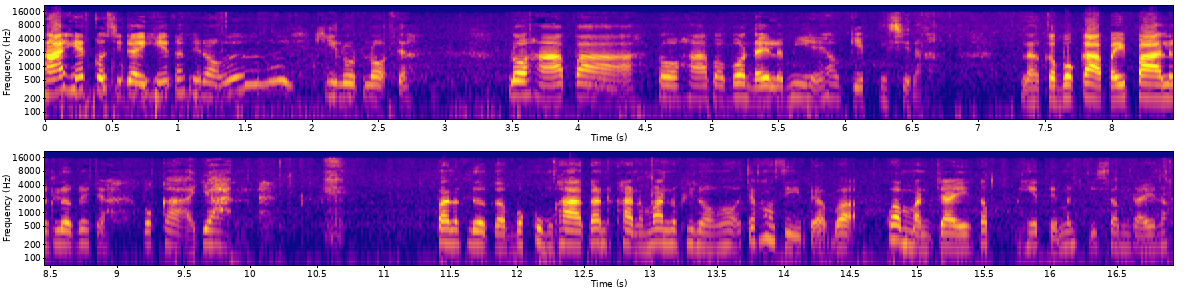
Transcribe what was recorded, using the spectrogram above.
หาเฮ็ดก็สิได้เฮ็ดนะพี่น้องเอ้ยขี่รถเลาะจ้ะรอหาปลารอหาปลาบ่อนใดละมีให้เฮาเก็บจังซี่นะแล้วก็บ่กล้าไปปลาเลิกๆเลยจ้ะบ่กล้าย่านปลาเลือกๆกับบคุ้มค่ากันค่าน้ำมันนะพี่น้องเนาะจังเฮาสิแบบว่าความมั่นใจกับเฮ็ดเนี่ยมันสิซ้ำใดเนาะ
